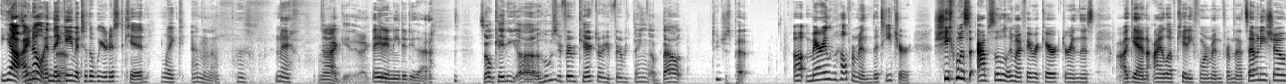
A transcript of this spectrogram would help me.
Yeah, I know, like and they that. gave it to the weirdest kid. Like I don't know, meh. I get it. I get They didn't need to do that. So, Katie, uh, who's your favorite character? Or your favorite thing about Teacher's Pet? Uh, Mary Lou Helperman, the teacher. She was absolutely my favorite character in this. Again, I love Kitty Foreman from that 70s show.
